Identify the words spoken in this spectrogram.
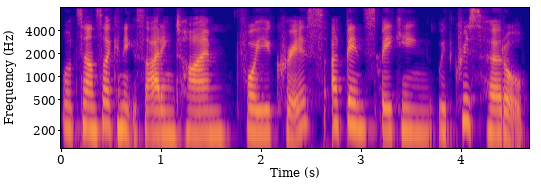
Well, it sounds like an exciting time for you, Chris. I've been speaking with Chris Hertle,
